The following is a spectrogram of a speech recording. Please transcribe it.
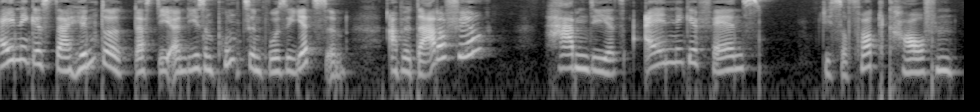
einiges dahinter, dass die an diesem Punkt sind, wo sie jetzt sind. Aber dafür haben die jetzt einige Fans, die sofort kaufen,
